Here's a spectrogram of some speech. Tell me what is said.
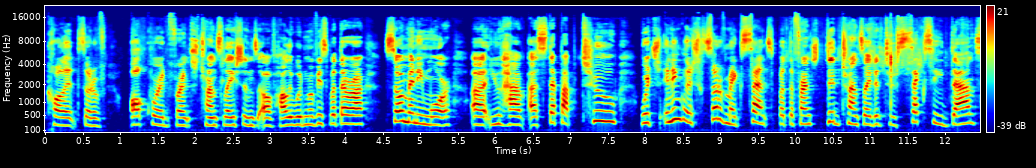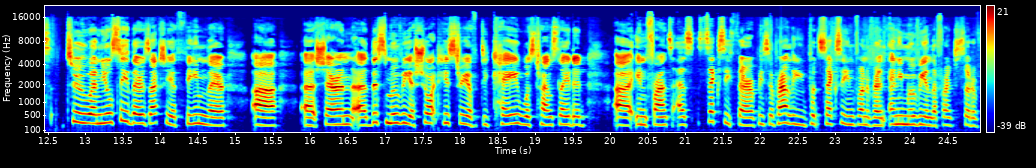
call it sort of awkward French translations of Hollywood movies, but there are so many more. Uh, you have a Step Up 2, which in English sort of makes sense, but the French did translate it to Sexy Dance 2, and you'll see there's actually a theme there. Uh, uh, Sharon, uh, this movie, A Short History of Decay, was translated uh, in France as sexy therapy. So apparently, you put sexy in front of any movie, and the French sort of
